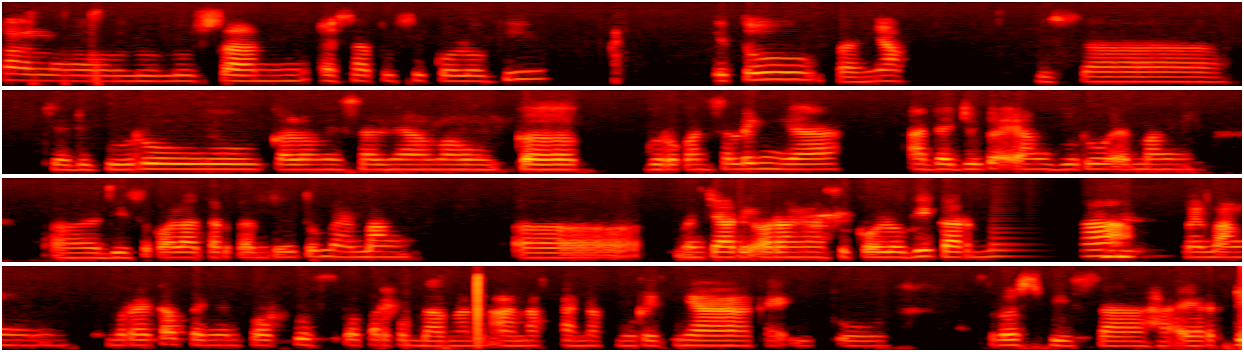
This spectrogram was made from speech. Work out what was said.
kalau lulusan S1 psikologi itu banyak bisa jadi guru kalau misalnya mau ke guru konseling ya. Ada juga yang guru emang eh, di sekolah tertentu itu memang eh, mencari orang yang psikologi karena memang mereka pengen fokus ke perkembangan anak-anak muridnya kayak gitu. Terus bisa HRD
